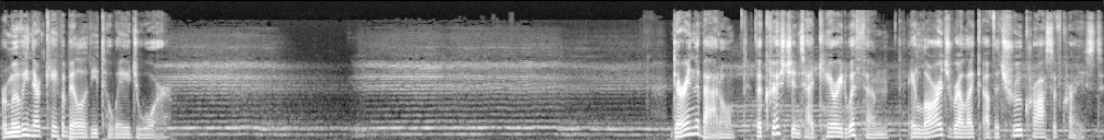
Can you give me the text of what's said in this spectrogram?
removing their capability to wage war. During the battle, the Christians had carried with them a large relic of the true cross of Christ.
